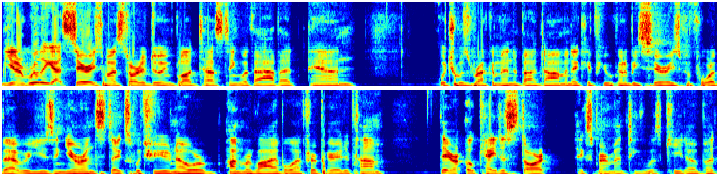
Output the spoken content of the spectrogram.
you know, really got serious when I started doing blood testing with Abbott, and which was recommended by Dominic if you were going to be serious. Before that, we are using urine sticks, which you know are unreliable after a period of time. They're okay to start experimenting with keto, but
